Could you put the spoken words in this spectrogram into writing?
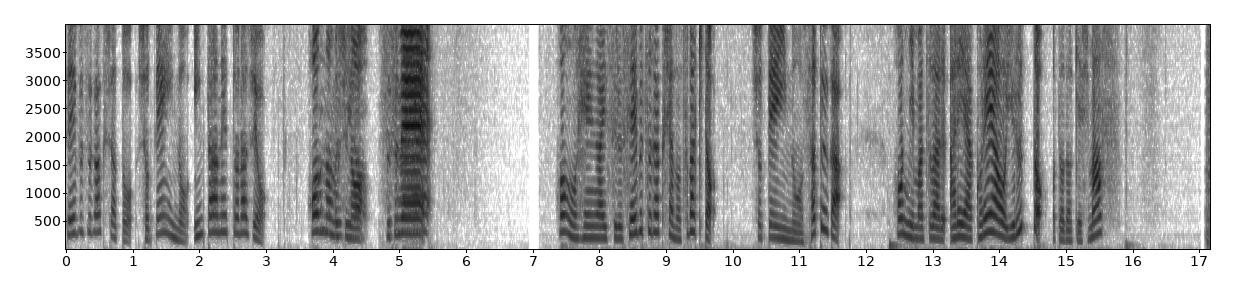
生物学者と書店員のインターネットラジオ本の虫のすすめ本を偏愛する生物学者の椿と書店員のサトゥが本にまつわるあれやこれやをゆるっとお届けします。は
